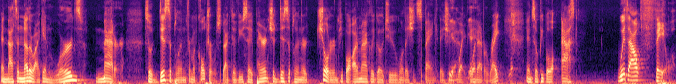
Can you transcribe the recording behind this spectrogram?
and that's another one. Again, words matter. So discipline, from a cultural perspective, you say parents should discipline their children. People automatically go to, well, they should spank, they should Yeah, yeah, yeah. whatever, right? And so people ask, without fail,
